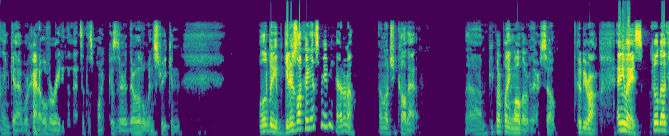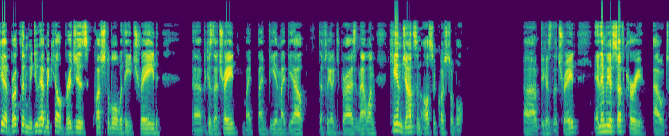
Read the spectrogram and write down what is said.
I think uh, we're kind of overrating the Nets at this point because they're they're a little win streak and a little bit of beginner's luck, I guess. Maybe I don't know. I don't know what you'd call that. Um, people are playing well over there, so could be wrong. Anyways, Philadelphia, Brooklyn. We do have Mikal Bridges questionable with a trade uh, because that trade might might be in, might be out. Definitely got to keep our eyes on that one. Cam Johnson also questionable uh, because of the trade, and then we have Seth Curry out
